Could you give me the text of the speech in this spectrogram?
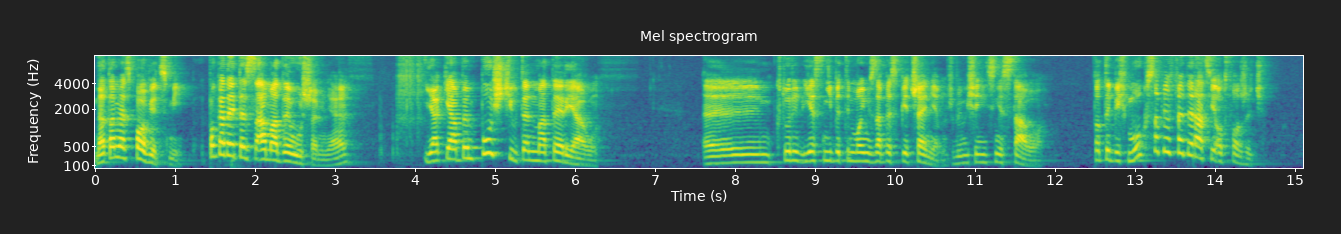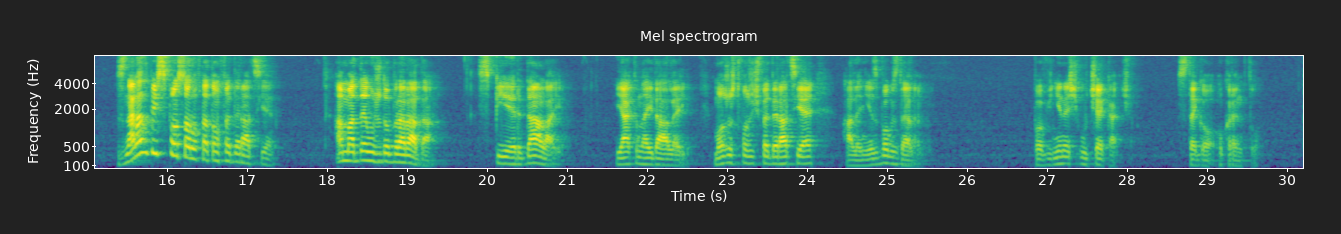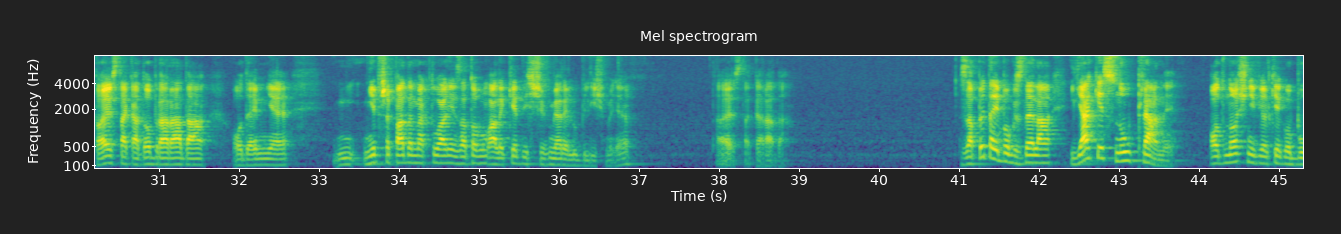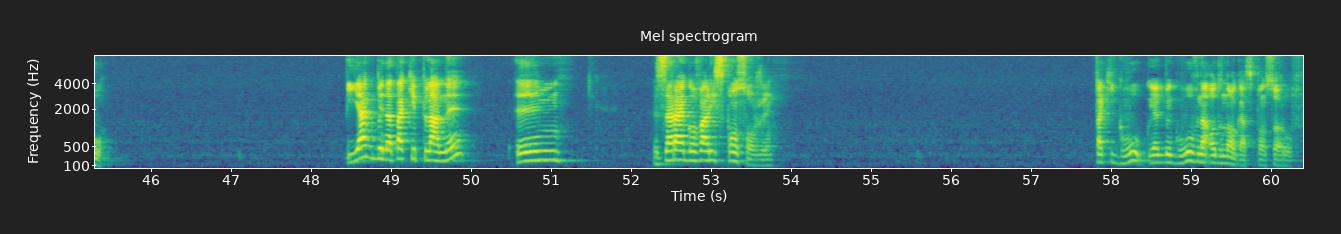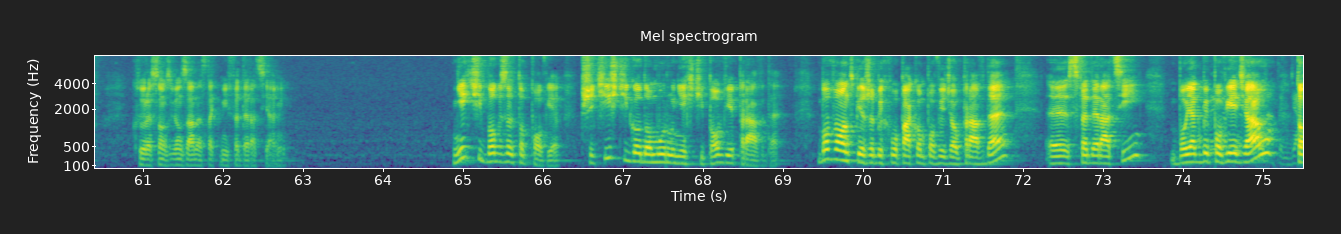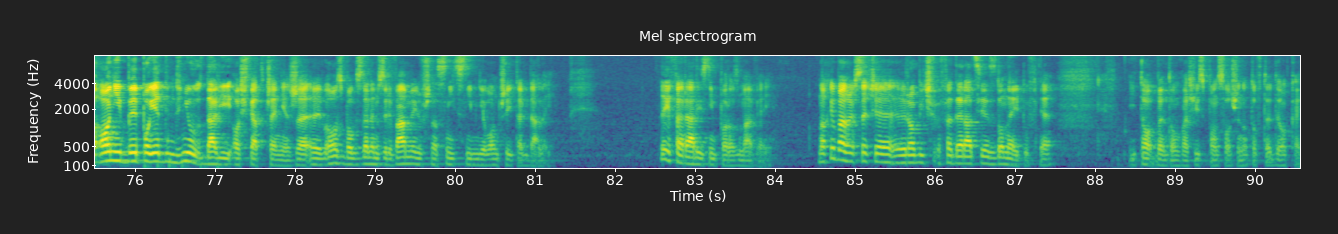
Natomiast powiedz mi, pogadaj też z Amadeuszem, nie? Jak ja bym puścił ten materiał, yy, który jest niby tym moim zabezpieczeniem, żeby mi się nic nie stało, to ty byś mógł sobie federację otworzyć. Znalazłbyś sponsorów na tą federację. Amadeusz dobra rada. Spierdalaj. Jak najdalej. Możesz tworzyć federację, ale nie z Boxdelem. Powinieneś uciekać z tego okrętu. To jest taka dobra rada ode mnie. Nie przepadam aktualnie za tobą, ale kiedyś się w miarę lubiliśmy, nie? To jest taka rada. Zapytaj Boxdela, jakie snuł plany odnośnie Wielkiego Bu. I jakby na takie plany ym, zareagowali sponsorzy. Taki jakby główna odnoga sponsorów, które są związane z takimi federacjami. Niech ci Boxel to powie. Przyciści go do muru, niech ci powie prawdę. Bo wątpię, żeby chłopakom powiedział prawdę yy, z federacji, bo jakby powiedział, to oni by po jednym dniu dali oświadczenie, że y, o, z Boxdelem zrywamy, już nas nic z nim nie łączy i tak dalej. No i Ferrari z nim porozmawiaj. No chyba, że chcecie robić federację z donatów, nie? I to będą wasi sponsorzy, no to wtedy ok.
